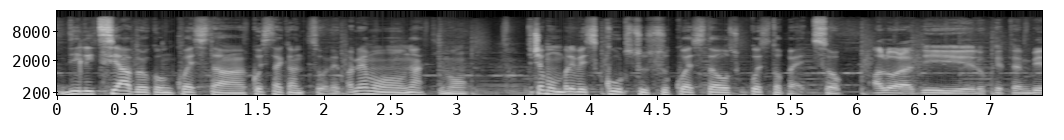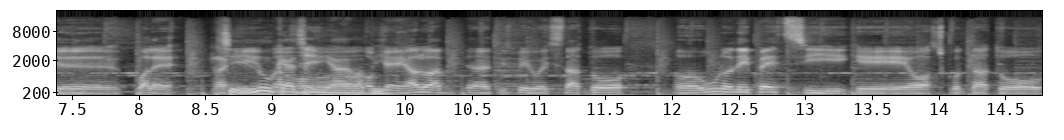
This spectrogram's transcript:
deliziato con questa, questa canzone? Parliamo un attimo, facciamo un breve excursus su questo, su questo pezzo. Allora, di at Me, qual è? Sì, Oh, Me, Habibi. Ok, allora eh, ti spiego, è stato eh, uno dei pezzi che ho ascoltato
